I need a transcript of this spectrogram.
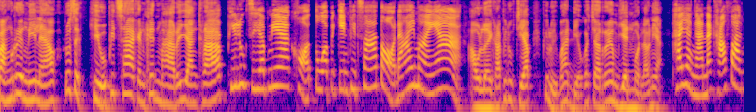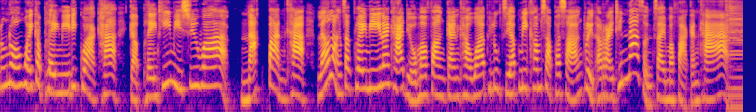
ฟังเรื่องนี้แล้วรู้สึกหิวพิซซ่ากันขึ้นมาหรือยังครับ พี่ลูกเจี๊ยบเนี่ยขอตัวไปกินพิซซ่าต่อได้ไหมอะ เอาเลยครับพี่ลูกเจี๊ยบ พี่หลุยว่าเดี๋ยวก็จะเริ่มเย็นหมดแล้วเนี่ย ถ้าอย่างนั้นนะคะฝากน้องๆไว้กับเพลงนี้ดีกว่าค่ะ กับเพลงที่มีชื่อว่า นักปั่นค่ะ แล้วหลังจากเพลงนี้นะคะ เดี๋ยวมาฟังกันค่ะว่าพี่ลูกเจี๊ยบมีคำศัพท์ภาษาอังกฤษอะไรที่น่าสนใจมาฝากกันค่ะ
